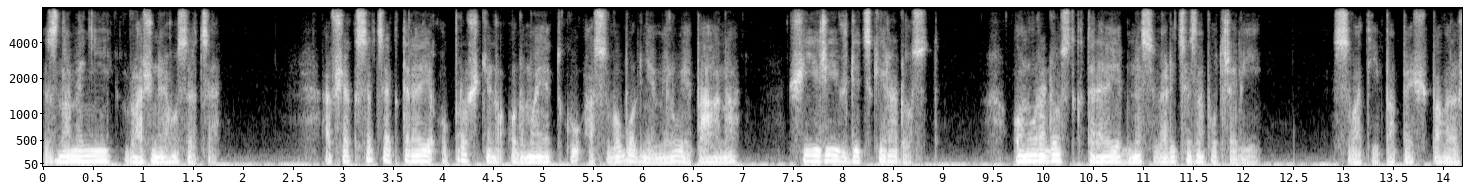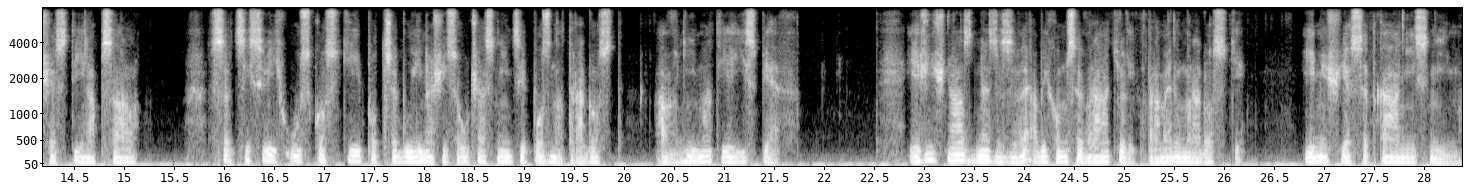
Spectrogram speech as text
Znamení vlažného srdce. Avšak srdce, které je oproštěno od majetku a svobodně miluje pána, šíří vždycky radost. Onu radost, které je dnes velice zapotřebí. Svatý papež Pavel VI. napsal, v srdci svých úzkostí potřebují naši současníci poznat radost a vnímat její zpěv. Ježíš nás dnes zve, abychom se vrátili k pramenům radosti, jimiž je setkání s ním.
